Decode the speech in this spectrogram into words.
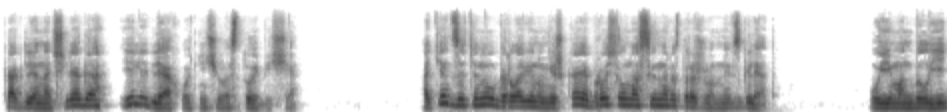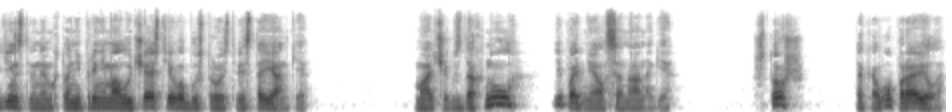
как для ночлега или для охотничьего стойбища. Отец затянул горловину мешка и бросил на сына раздраженный взгляд. Уиман был единственным, кто не принимал участия в обустройстве стоянки. Мальчик вздохнул и поднялся на ноги. Что ж, таково правило.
